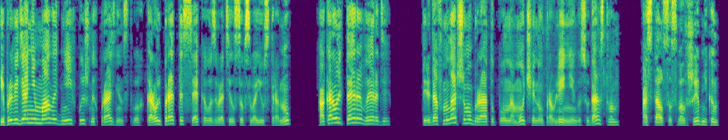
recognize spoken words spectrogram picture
И, проведя немало дней в пышных празднествах, король Претте Сека возвратился в свою страну, а король Терра Верди, передав младшему брату полномочия на управление государством, остался с волшебником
